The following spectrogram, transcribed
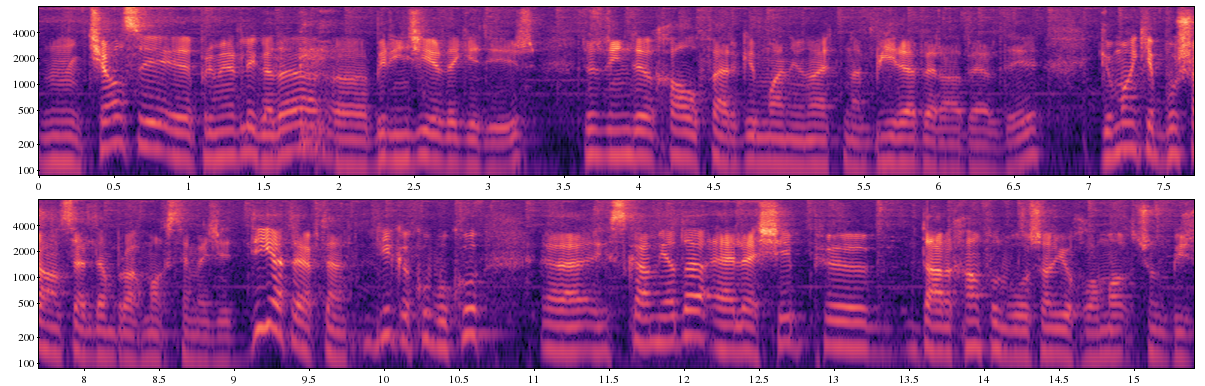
Hmm, Chelsea e, Premier Liqada e, birinci yerdə gedir. Düzdür, indi xal fərqi Man United-la 1-ə bərabərdir. Güman ki, bu şansı əldən buraxmaq istəməyəcək. Digər tərəfdən Liqa kuboku e, skamyada əyləşib e, darıxan futbolçuları yoxlamaq üçün bir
